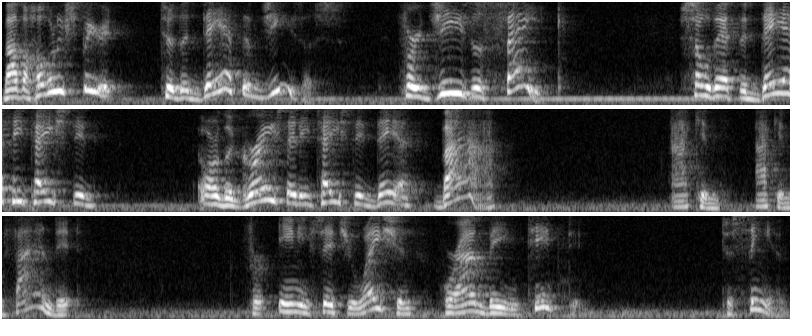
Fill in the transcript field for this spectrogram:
by the Holy Spirit to the death of Jesus for Jesus' sake, so that the death he tasted or the grace that he tasted death by, I can, I can find it for any situation where I'm being tempted to sin.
